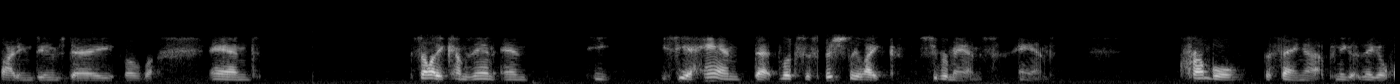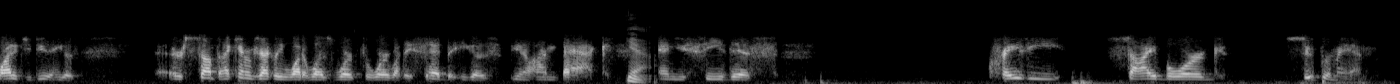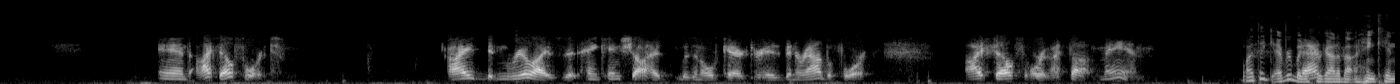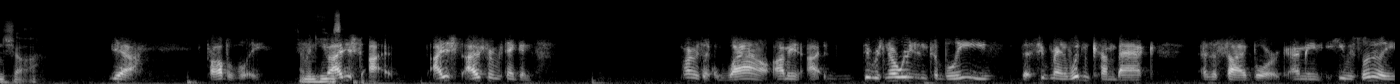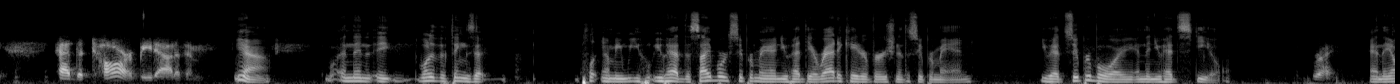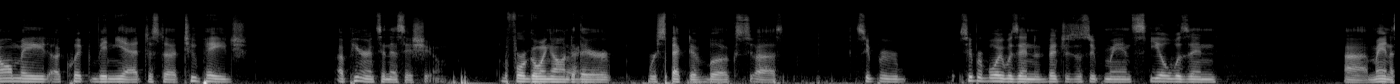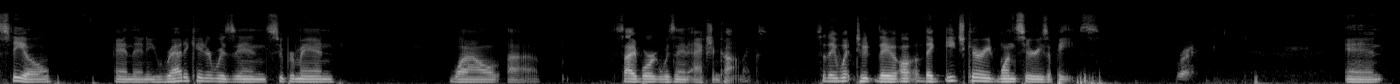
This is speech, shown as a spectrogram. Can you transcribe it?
fighting Doomsday, blah blah, blah. And somebody comes in and he, you see a hand that looks suspiciously like Superman's hand crumble the thing up, and he goes, they go, why did you do that? He goes, or something. I can't remember exactly what it was word for word what they said, but he goes, you know, I'm back Yeah. and you see this crazy cyborg Superman. And I fell for it. I didn't realize that Hank Henshaw had, was an old character, He had been around before. I fell for it. I thought, man, Well, I think everybody That- forgot about Hank Henshaw. yeah, probably. I mean, he was. I just, I, I just, I just remember thinking, of was like, wow. I mean, I, there was no reason to believe that Superman wouldn't come back as a cyborg. I mean, he was literally had the tar beat out of him. Yeah, and then it, one of the things that, I mean, you you had the cyborg Superman, you had the Eradicator version of the Superman, you had Superboy, and then you had Steel, Right. and they all made a quick vignette, just a two-page appearance in this issue, before going on to their respective books. Uh, Super Superboy was in Adventures of Superman, Steel was in uh, Man of Steel, and then Eradicator was in Superman, while uh, Cyborg was in Action Comics. So they went to they uh, they each carried one series apiece, Right. and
